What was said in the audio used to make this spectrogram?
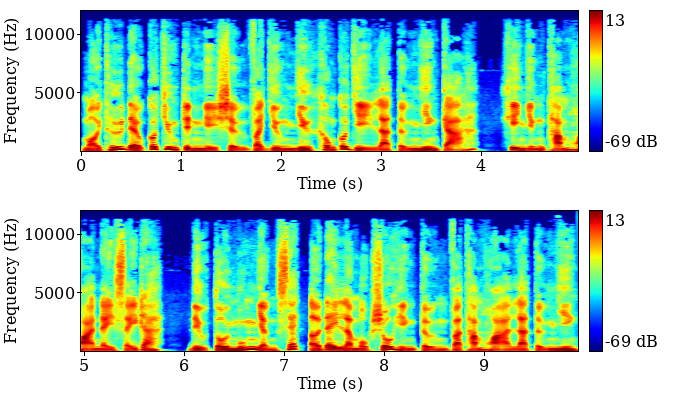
Mọi thứ đều có chương trình nghị sự và dường như không có gì là tự nhiên cả, khi những thảm họa này xảy ra, điều tôi muốn nhận xét ở đây là một số hiện tượng và thảm họa là tự nhiên,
